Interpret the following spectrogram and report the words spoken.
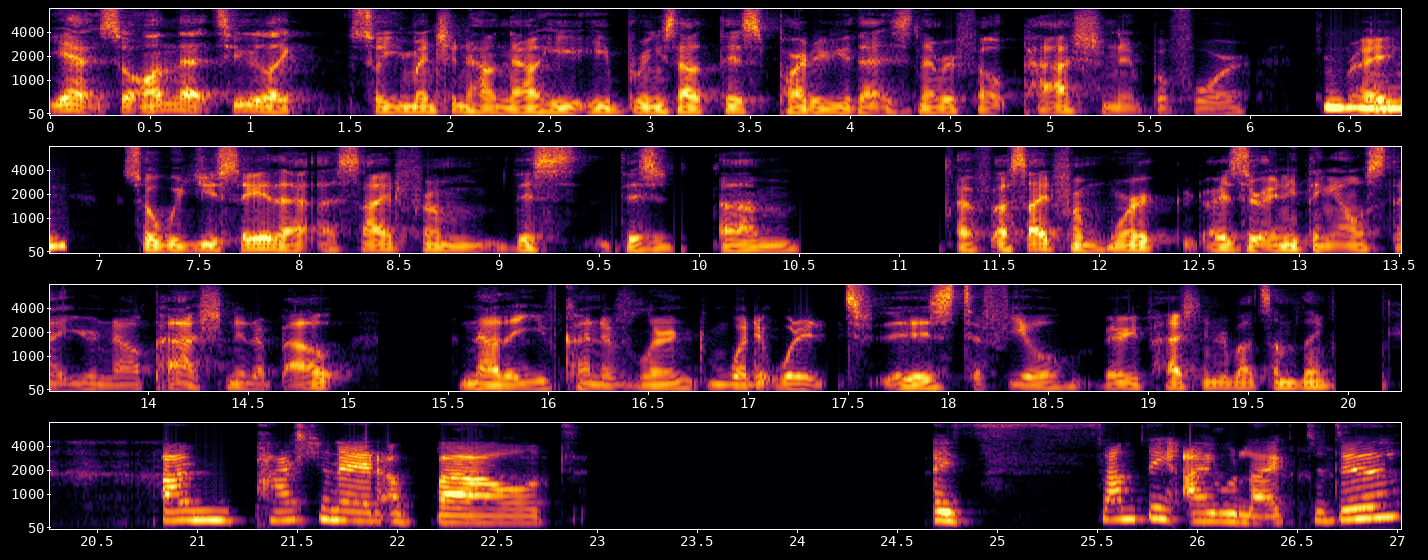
Yeah, so on that too, like so you mentioned how now he he brings out this part of you that has never felt passionate before, right? Mhm. So would you say that aside from this this um aside from work, is there anything else that you're now passionate about now that you've kind of learned what it what it is to feel very passionate about something? I'm passionate about it's something I would like to do.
